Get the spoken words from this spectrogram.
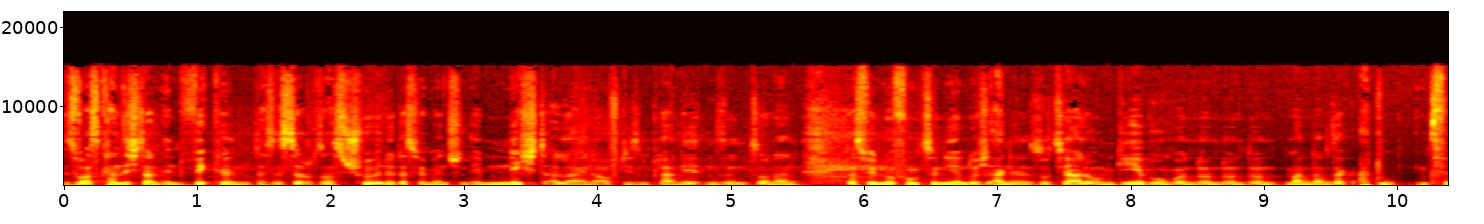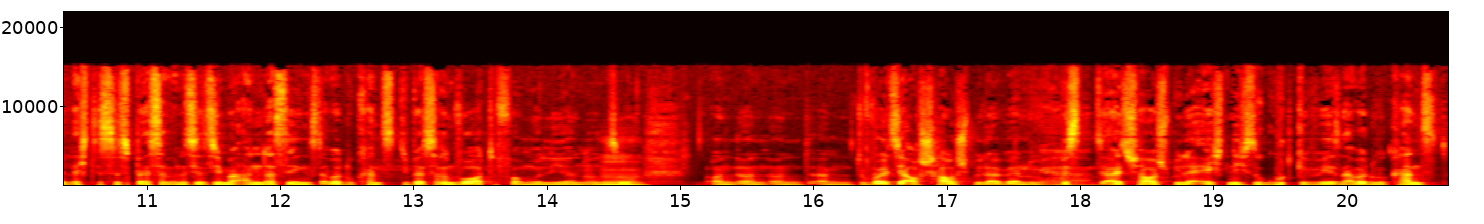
sowas kann sich dann entwickeln. Das ist ja doch das Schöne, dass wir Menschen eben nicht alleine auf diesem Planeten sind, sondern dass wir nur funktionieren durch eine soziale Umgebung und, und, und, und man dann sagt, ah du, vielleicht ist es besser, wenn du es jetzt jemand anders singst, aber du kannst die besseren Worte formulieren und so. Und, und, und ähm, du wolltest ja auch Schauspieler werden. Du bist als Schauspieler echt nicht so gut gewesen, aber du kannst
